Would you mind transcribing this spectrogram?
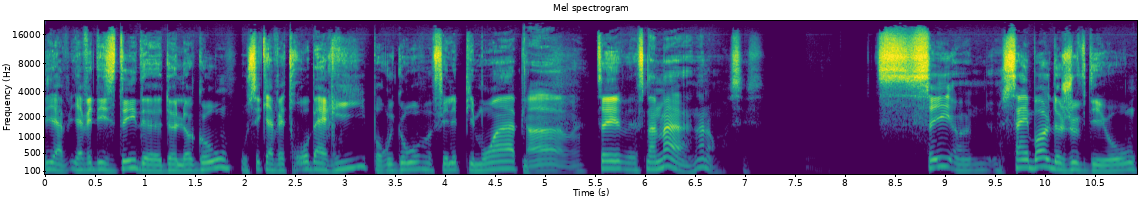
il y avait- des idées de, de logo, aussi qu'il y avait trois barils pour Hugo, Philippe puis moi, Ah, ouais. finalement, non, non. C'est, c'est un, un symbole de jeu vidéo.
